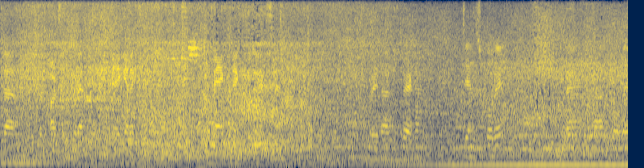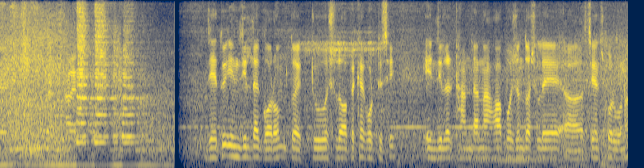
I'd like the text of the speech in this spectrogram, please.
এটা পার্সেল করে ব্যাগে ব্যাগ তো এটা হচ্ছে এখন চেঞ্জ করে তারপরে যেহেতু ইঞ্জিলটা গরম, তো একটু আসলে অপেক্ষা করতেছি। ইঞ্জিলের ঠান্ডা না হওয়া পর্যন্ত আসলে চেঞ্জ করব না।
